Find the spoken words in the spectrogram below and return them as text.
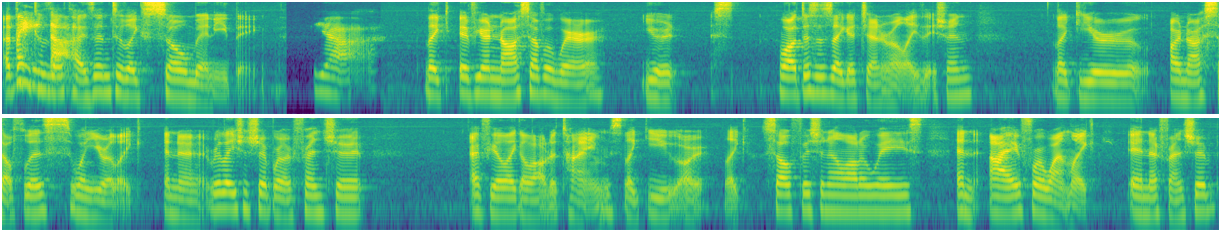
I think because that that. ties into like so many things. Yeah. Like if you're not self aware, you're well, this is like a generalization. Like you are not selfless when you're like in a relationship or a friendship. I feel like a lot of times like you are like selfish in a lot of ways. And I for one like in a friendship,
